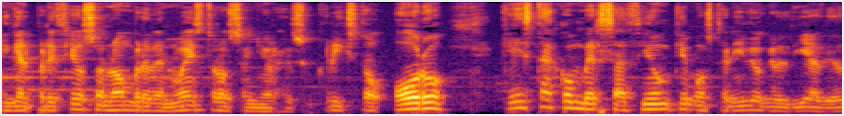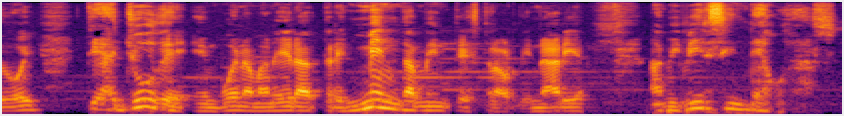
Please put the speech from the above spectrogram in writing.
en el precioso nombre de nuestro Señor Jesucristo. Oro que esta conversación que hemos tenido en el día de hoy te ayude en buena manera, tremendamente extraordinaria, a vivir sin deudas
